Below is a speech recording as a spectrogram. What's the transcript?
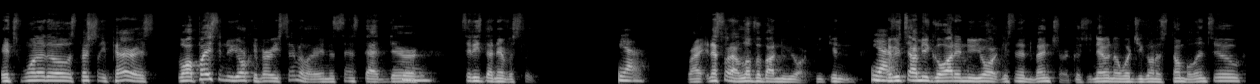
it's one of those, especially Paris. Well, Paris and New York are very similar in the sense that they're mm. cities that never sleep. Yeah. Right. And that's what I love about New York. You can, yeah. every time you go out in New York, it's an adventure because you never know what you're going to stumble into.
